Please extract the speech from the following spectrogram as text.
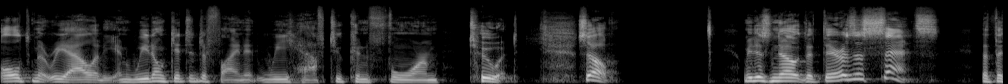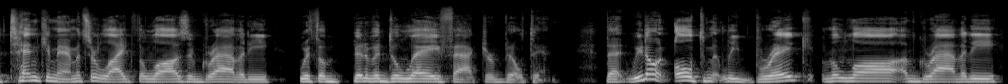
ultimate reality, and we don't get to define it. We have to conform to it. So, let me just note that there is a sense that the Ten Commandments are like the laws of gravity with a bit of a delay factor built in. That we don't ultimately break the law of gravity.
